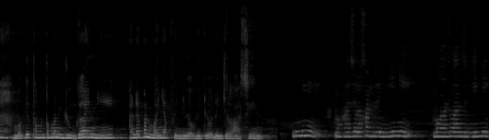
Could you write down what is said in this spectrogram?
Nah bagi teman-teman juga nih ada kan banyak video-video dijelasin. Ini menghasilkan segini menghasilkan segini.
